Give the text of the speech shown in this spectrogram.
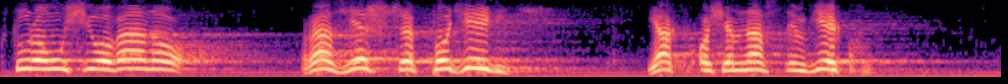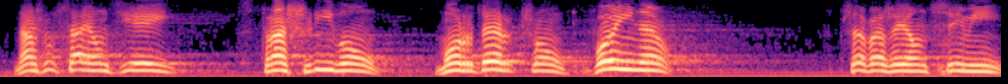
którą usiłowano raz jeszcze podzielić, jak w XVIII wieku, narzucając jej straszliwą, morderczą wojnę z przeważającymi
